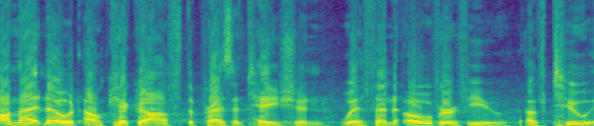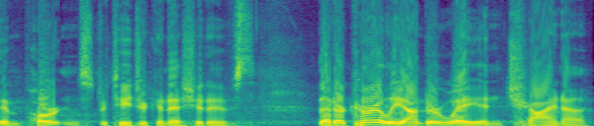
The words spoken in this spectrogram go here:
On that note, I'll kick off the presentation with an overview of two important strategic initiatives that are currently underway in China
